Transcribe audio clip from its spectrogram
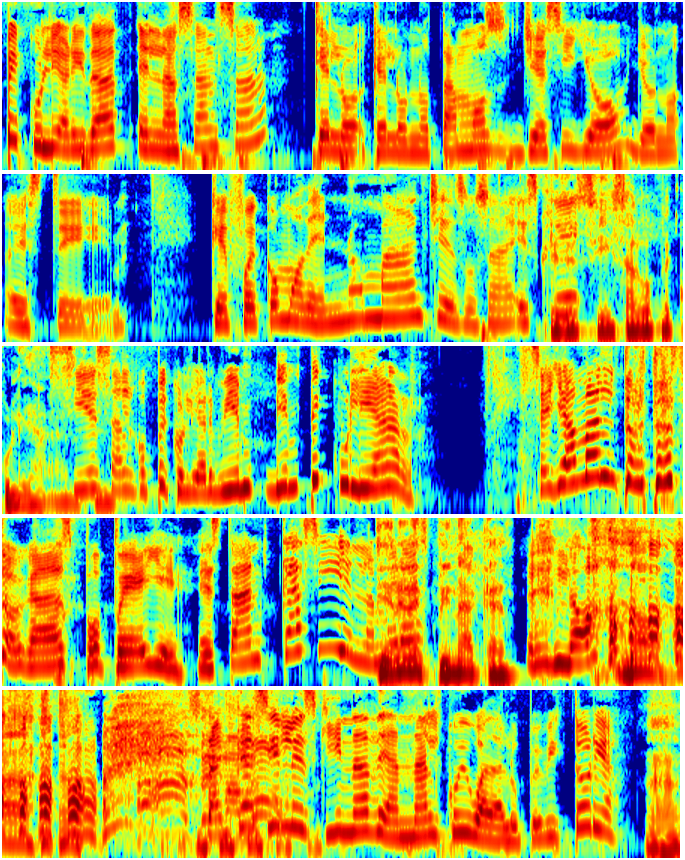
peculiaridad en la salsa que lo, que lo notamos Jess y yo, yo no, este, que fue como de no manches, o sea, es Que que sí es algo peculiar. sí es algo peculiar, bien, bien peculiar. Se llaman tortas ahogadas Popeye. Están casi en la Tienen mera... espinaca. No, No. ah, están casi en la esquina de Analco y Guadalupe Victoria. Ajá.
